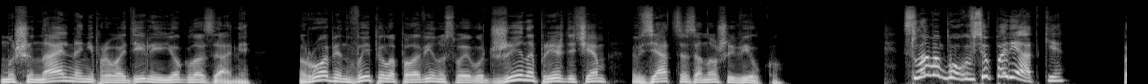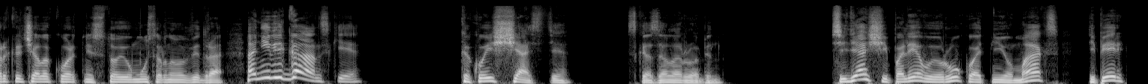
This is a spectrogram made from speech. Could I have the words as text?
машинально не проводили ее глазами. Робин выпила половину своего джина, прежде чем взяться за нож и вилку. «Слава богу, все в порядке!» Прокричала Кортни, стоя у мусорного ведра. «Они веганские!» «Какое счастье!» — сказала Робин. Сидящий по левую руку от нее Макс теперь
